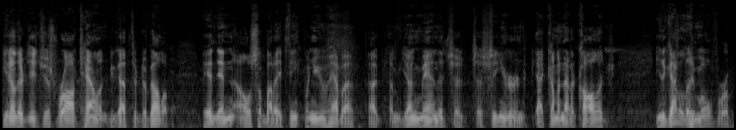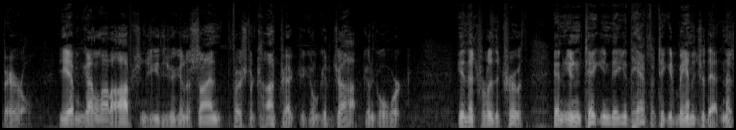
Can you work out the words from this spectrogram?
you know, they're, it's just raw talent you got to develop. And then also, but I think when you have a, a, a young man that's a, a senior and coming out of college, you got to let him over a barrel. You haven't got a lot of options. Either you're going to sign a professional contract, you're going to get a job, going to go work and that's really the truth. And in taking, you'd have to take advantage of that, and that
